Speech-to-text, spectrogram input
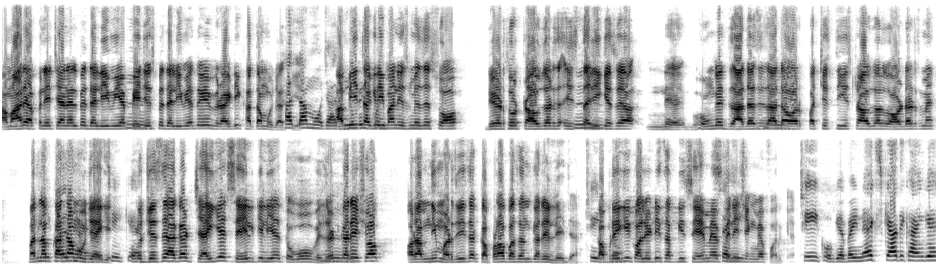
हमारे अपने चैनल पे डली हुई है पेजेस पे डली हुई है तो ये वैरायटी खत्म हो जाती है खत्म हो जाती है अभी। तकरीबन इसमें से सौ डेढ़ सौ ट्राउज़र इस हम्म। तरीके से होंगे ज़्यादा से ज़्यादा और पच्चीस तीस ट्राउज़र ऑर्डर में मतलब खत्म हो जाएगी तो जिसे अगर चाहिए सेल के लिए तो वो विज़िट हम्म। करे शॉप और अपनी मर्ज़ी से कपड़ा पसंद करे ले जाए कपड़े की क्वालिटी सबकी सेम है। फिनिशिंग में फ़र्क है ठीक हो गया भाई नेक्स्ट क्या दिखाएँगे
